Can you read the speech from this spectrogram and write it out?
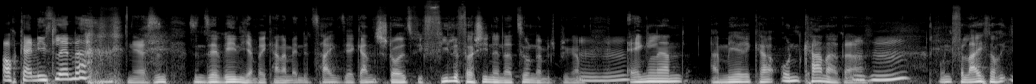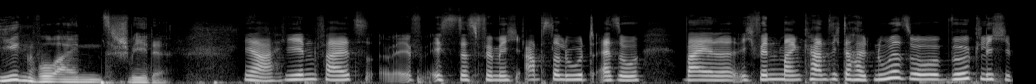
auch kein Isländer. Ja, es sind, sind sehr wenig Amerikaner. Am Ende zeigen sie ja ganz stolz, wie viele verschiedene Nationen damit spielen haben. England, Amerika und Kanada. Und vielleicht noch irgendwo ein Schwede. Ja, jedenfalls ist das für mich absolut, also, weil ich finde, man kann sich da halt nur so wirklich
